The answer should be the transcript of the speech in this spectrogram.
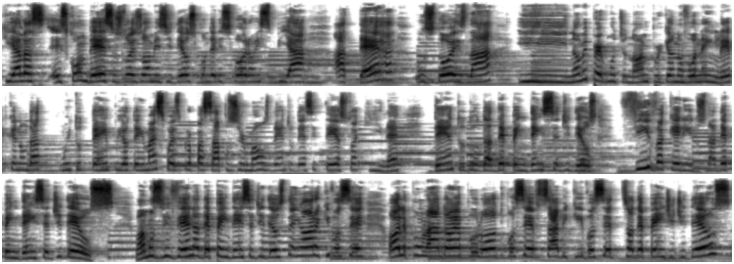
que ela escondesse os dois homens de Deus quando eles foram espiar a terra, os dois lá e não me pergunte o nome, porque eu não vou nem ler, porque não dá muito tempo e eu tenho mais coisas para passar para os irmãos dentro desse texto aqui, né? Dentro do, da dependência de Deus. Viva, queridos, na dependência de Deus. Vamos viver na dependência de Deus. Tem hora que você olha para um lado, olha para o outro, você sabe que você só depende de Deus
